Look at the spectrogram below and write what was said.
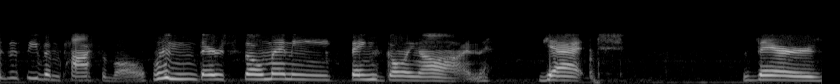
is this even possible when there's so many things going on yet there's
